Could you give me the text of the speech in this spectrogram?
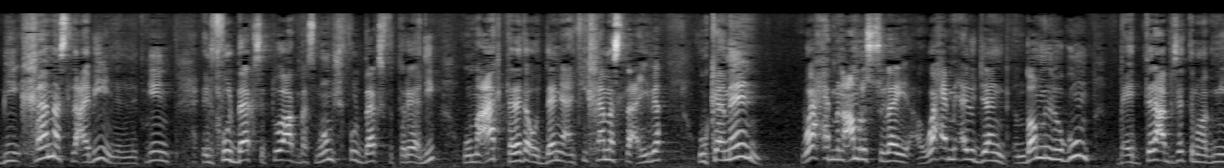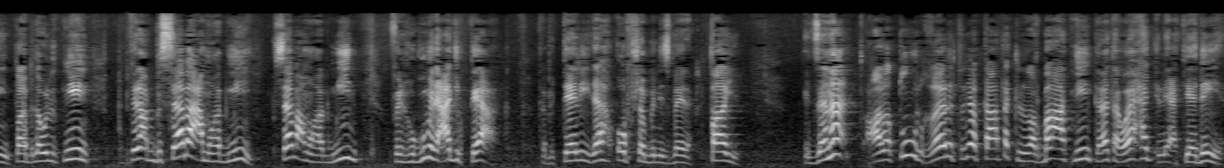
بخمس لاعبين الاثنين ال full backs بتوعك بس ما همش full backs في الطريقة دي ومعاك ثلاثة قدام يعني في خمس لعيبة وكمان واحد من عمرو السولية أو واحد من اليو ديانج انضم للهجوم بقت بتلعب بست مهاجمين. طيب لو الاثنين بتلعب بسبع مهاجمين سبع مهاجمين في الهجوم العادي بتاعك فبالتالي ده option بالنسبة لك. طيب اتزنقت على طول غير الطريقة بتاعتك لل 4 2 3 1 الاعتيادية.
